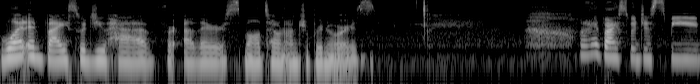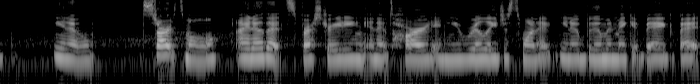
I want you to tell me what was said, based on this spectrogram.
What advice would you have for other small town entrepreneurs? My advice would just be, you know, start small. I know that's frustrating and it's hard and you really just want to, you know, boom and make it big, but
